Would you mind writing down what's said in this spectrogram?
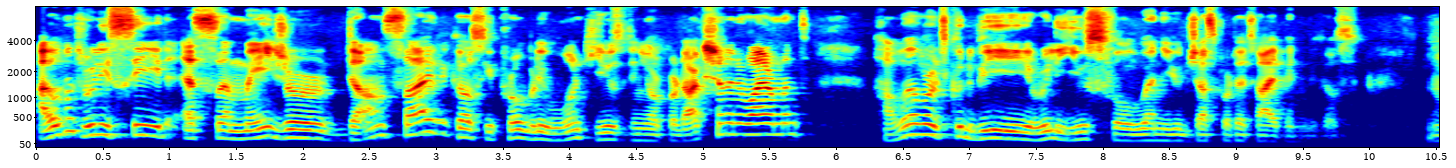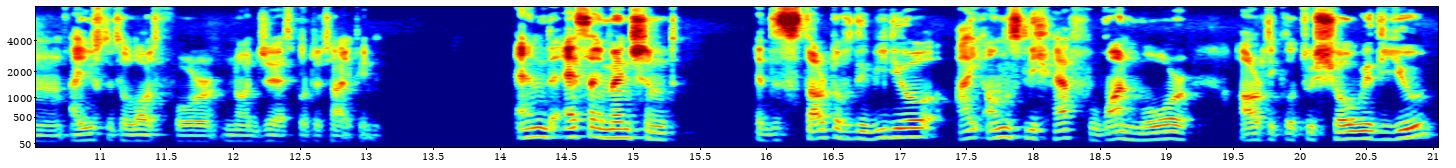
I wouldn't really see it as a major downside because you probably won't use it in your production environment. However, it could be really useful when you just prototyping because um, I used it a lot for Node.js prototyping. And as I mentioned at the start of the video, I honestly have one more article to show with you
